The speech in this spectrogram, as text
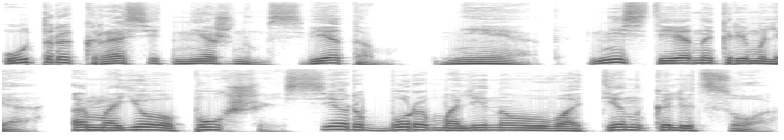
Утро красит нежным светом? Нет, не стены Кремля, а мое опухшее серо-буро-малинового оттенка лицо.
